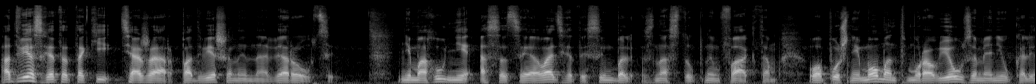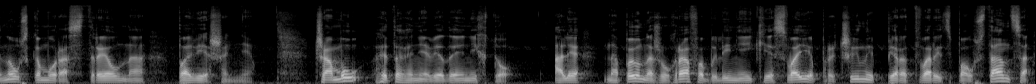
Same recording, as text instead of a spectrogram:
Адвес гэта такі цяжар, падвешаны на вяроўцы. Не магу не асацыяваць гэты сімбаль з наступным фактам. У апошні момант мураўёў замяніў каліноўскаму расстрэл на павешанне. Чаму гэтага не ведае ніхто. Але, напэўна ж, у графа былі нейкія свае прычыны ператварыць паўстанца,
